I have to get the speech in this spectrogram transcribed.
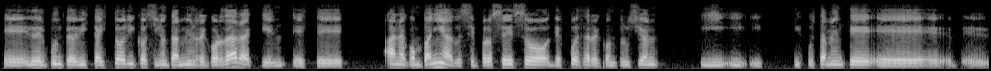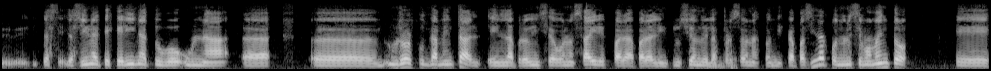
desde el punto de vista histórico, sino también recordar a quien este, han acompañado ese proceso después de reconstrucción y, justamente eh, eh, la, señora Tejerina tuvo una uh, eh, un rol fundamental en la provincia de Buenos Aires para, para la inclusión de las personas con discapacidad, cuando en ese momento eh,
